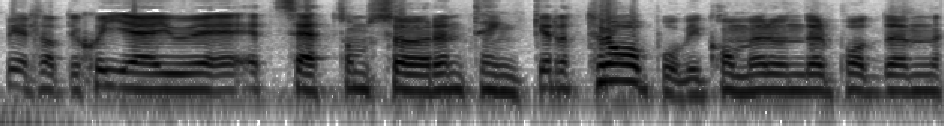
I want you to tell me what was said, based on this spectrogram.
Spelstrategi är ju ett sätt som Sören tänker trav på. Vi kommer under podden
